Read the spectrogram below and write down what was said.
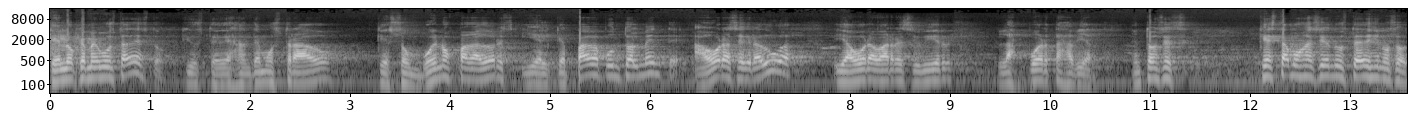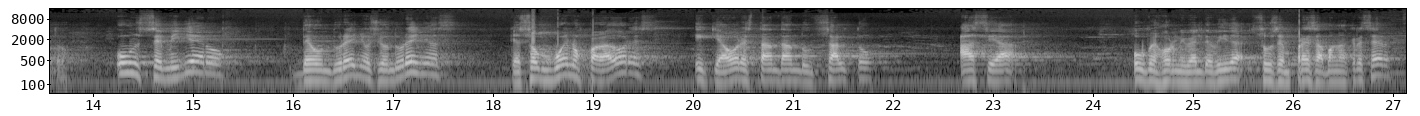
¿Qué es lo que me gusta de esto? Que ustedes han demostrado que son buenos pagadores y el que paga puntualmente ahora se gradúa y ahora va a recibir las puertas abiertas. Entonces, ¿qué estamos haciendo ustedes y nosotros? Un semillero de hondureños y hondureñas que son buenos pagadores y que ahora están dando un salto hacia un mejor nivel de vida, sus empresas van a crecer,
